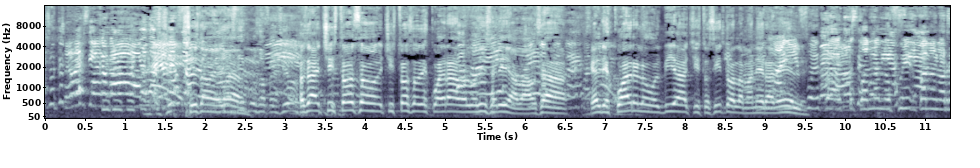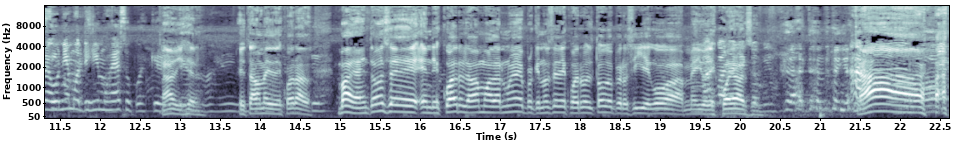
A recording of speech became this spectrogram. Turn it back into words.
Eso que tú decís, camarón. Sí, estaba. O sea, chistoso, chistoso descuadrado, algo así sería, va. O sea, el descuadre lo volvía chistosito a la manera de Ahí él. fue cuando, nos, cuando nos reunimos dijimos eso, pues que... Ah, que- dijeron. Estaba medio descuadrado. Vaya, entonces en descuadre le vamos a dar nueve porque no se descuadró del todo, pero sí llegó a medio descuadrarse. Ah,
